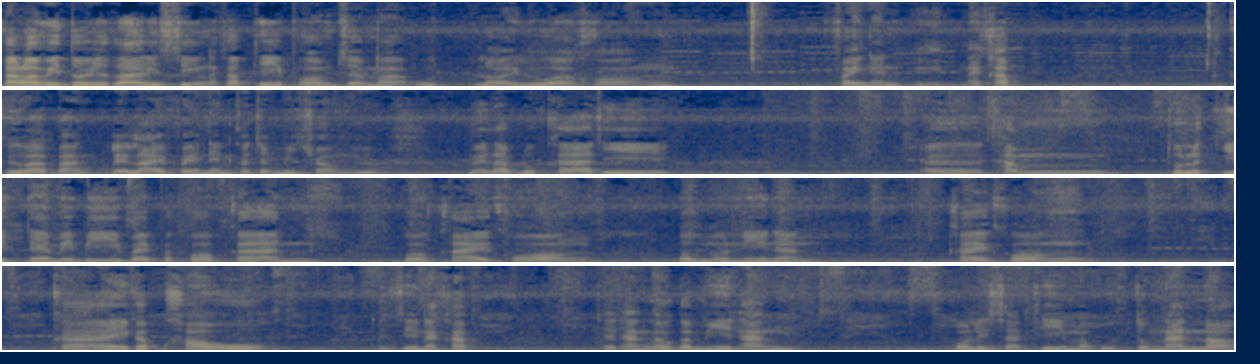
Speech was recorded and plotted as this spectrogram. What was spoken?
ทางเรามีโตโยต้าลิสซิ่งนะครับที่พร้อมจะมาอุดรอยรั่วของไฟแนนซ์อื่นนะครับก็คือว่าบางหลายๆไฟแนนซ์เขาจะมีช่องอยู่ไม่รับลูกค้าที่ ทำธุรกิจแต่ไม่มีใบประกอบการพวกขายของพวกนู่นนี่นั่น ขายของขายกับเขาจังสินะครับ แต่ทางเราก็มีทางบริษัทที่มาอุดตรงนั้นเนาะ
